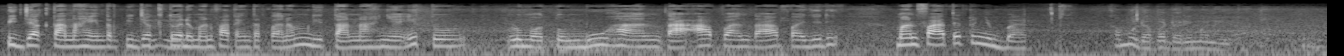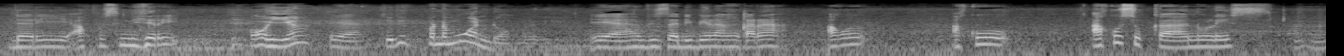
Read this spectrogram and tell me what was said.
pijak tanah yang terpijak itu ada manfaat yang tertanam di tanahnya itu. Lu mau tumbuhan tak apa entah apa. Jadi manfaatnya tuh nyebar. Kamu dapat dari mana itu? dari aku sendiri. Oh iya, ya jadi penemuan dong berarti. ya bisa dibilang. Karena aku aku aku suka nulis. Heeh.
